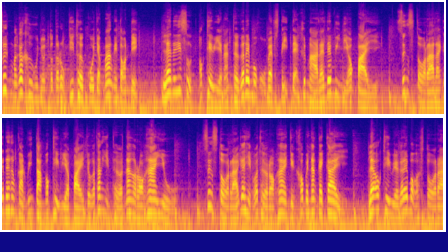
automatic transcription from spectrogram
ซึ่งมันก็คือหุ่นยนต์ตัวตลกที่เธอกลัวอย่างมากในตอนเด็ก และในที่สุดออกเทเวียนั้นเธอก็ได้โมโหแบบสติแตกขึ้นมาและได้วิ่งหนีออกไป ซึ่งสโตรานั้นก็ได้ทำการวิ่งตามออกเทเวียไปจนกระทั่งเห็นเธอนั่งร้องไห้อยู่ ซึ่งสโตราก็เห็นว่าเธอร้องไห้จึงเข้าไปนั่งใกล้ๆ และออกเทเวียก็ได้บอกกับสโตรา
